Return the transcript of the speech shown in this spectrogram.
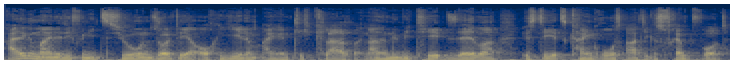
allgemeine Definition sollte ja auch jedem eigentlich klar sein. Anonymität selber ist dir jetzt kein großartiges Fremdwort.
